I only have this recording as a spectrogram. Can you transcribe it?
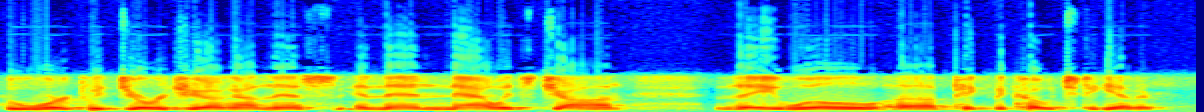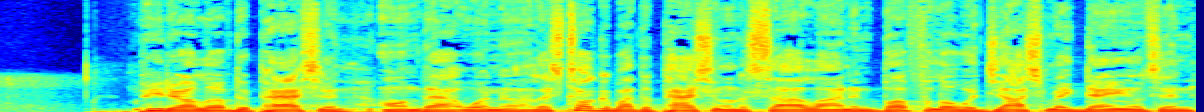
who worked with George Young on this, and then now it's John. They will uh, pick the coach together. Peter, I love the passion on that one. Uh, let's talk about the passion on the sideline in Buffalo with Josh McDaniels and,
